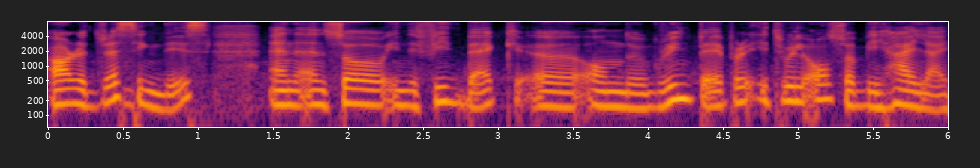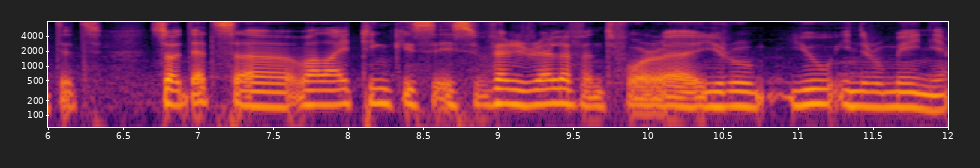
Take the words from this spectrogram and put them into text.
are addressing this and and so in the feedback on the green paper it will also be highlighted so that's uh, what I think is, is very relevant for uh, you in Romania.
